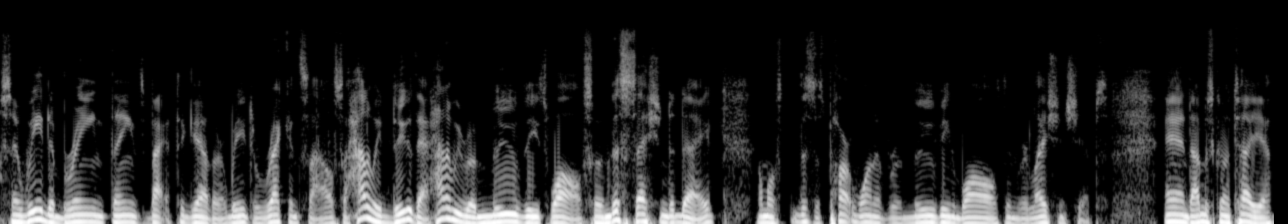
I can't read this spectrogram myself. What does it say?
So we need to bring things back together. We need to reconcile. So how do we do that? How do we remove these walls? So in this session today, almost this is part one of removing walls in relationships. And I'm just going to tell you,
